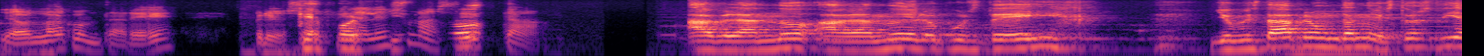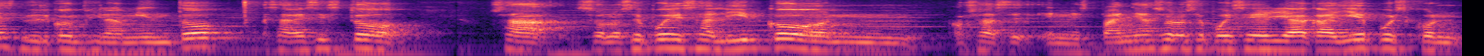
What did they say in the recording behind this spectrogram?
ya os la contaré, pero eso Que al final es una secta. Hablando, hablando del Opus Dei, yo me estaba preguntando estos días del confinamiento, ¿sabes esto? O sea, solo se puede salir con. O sea, se- en España solo se puede salir a la calle pues con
